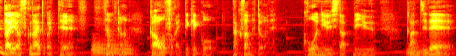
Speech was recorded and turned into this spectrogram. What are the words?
円台安くない？とか言ってうんうんうん。なんか買おうとか言って結構たくさんの人がね購入したっていう感じで、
